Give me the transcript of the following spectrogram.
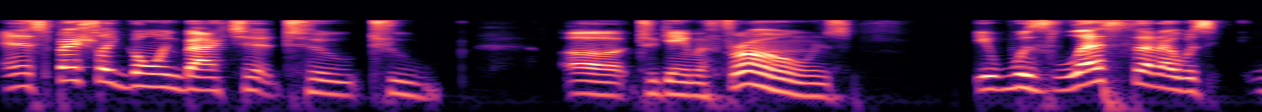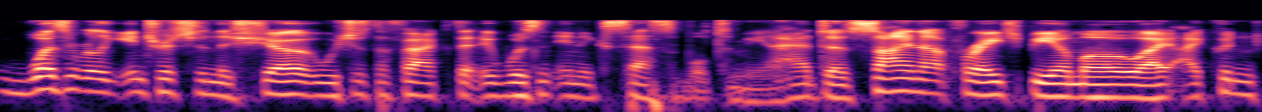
and especially going back to to to uh to Game of Thrones, it was less that I was wasn't really interested in the show. It was just the fact that it wasn't inaccessible to me. I had to sign up for HBMO. I, I couldn't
